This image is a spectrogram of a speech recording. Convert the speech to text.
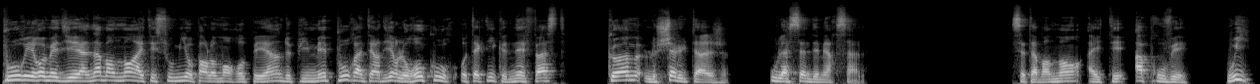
Pour y remédier, un amendement a été soumis au Parlement européen depuis mai pour interdire le recours aux techniques néfastes comme le chalutage, ou la scène démersale. Cet amendement a été approuvé, oui,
